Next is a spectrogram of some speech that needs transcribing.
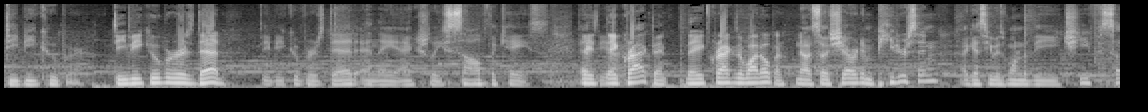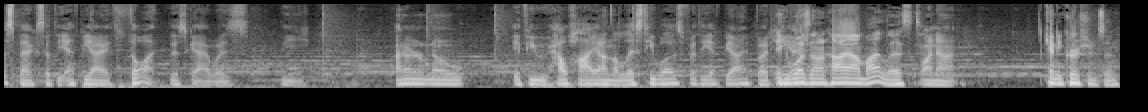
DB Cooper. DB Cooper is dead. DB Cooper is dead, and they actually solved the case. They, FBI. they cracked it. They cracked it wide open. No, so Sheridan Peterson, I guess he was one of the chief suspects that the FBI thought this guy was the. I don't know if you how high on the list he was for the FBI, but He, he, wasn't on high on my list. Why not? Kenny Christiansen.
